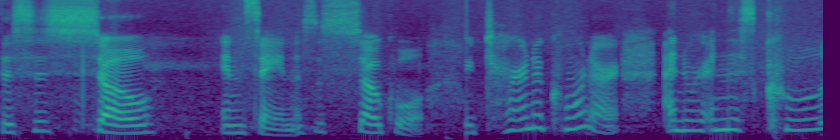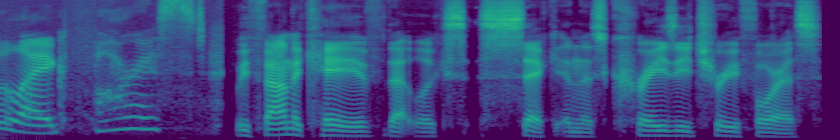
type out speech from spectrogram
This is so insane. This is so cool. We turn a corner and we're in this cool like forest. We found a cave that looks sick in this crazy tree forest.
